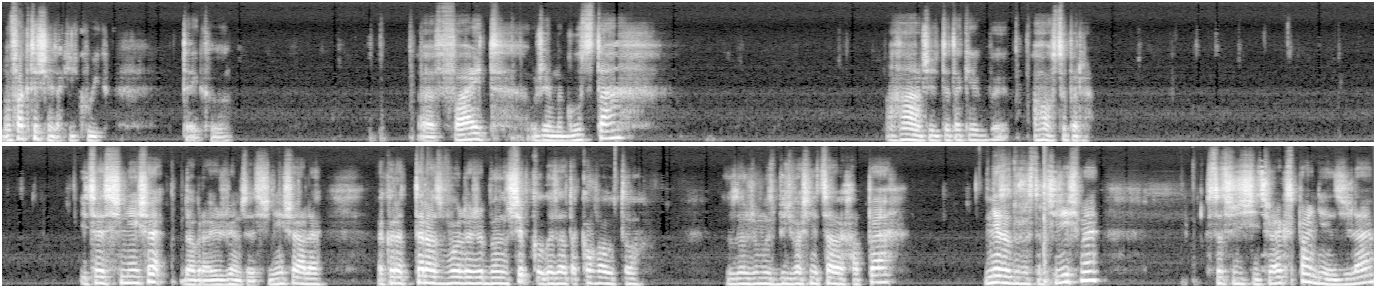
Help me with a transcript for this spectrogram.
No faktycznie taki quick. Take a fight. Użyjemy gusta. Aha, czyli to tak jakby... O, super. I co jest silniejsze? Dobra, już wiem, co jest silniejsze, ale akurat teraz wolę, żeby on szybko go zaatakował, to zdąży mu zbić właśnie całe HP. Nie za dużo straciliśmy. 133 expa, nie jest źle.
